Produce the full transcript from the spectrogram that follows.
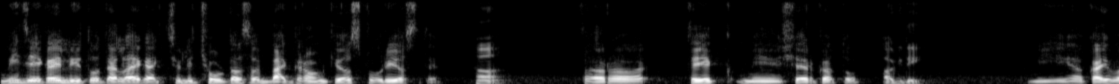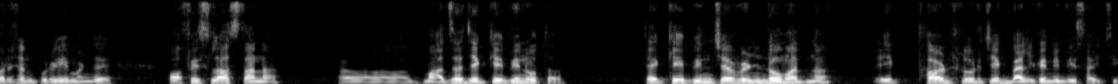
मी जे काही लिहितो त्याला एक ॲक्च्युली छोटंसं बॅकग्राऊंड किंवा स्टोरी असते. हां. तर ते एक मी शेअर करतो. अगदी. मी काही वर्षांपूर्वी म्हणजे ऑफिसला असताना माझं जे केबिन होतं त्या केबिनच्या विंडोमधनं एक थर्ड फ्लोअरची एक बॅल्कनी दिसायची.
